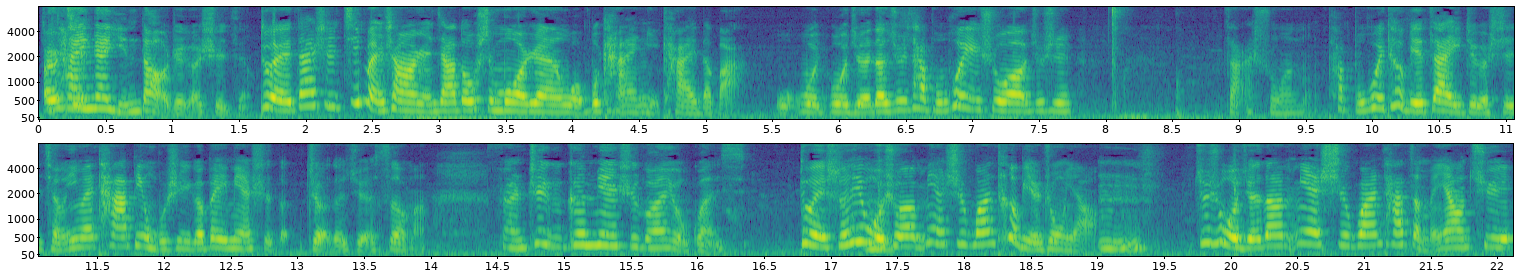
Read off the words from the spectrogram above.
而他应该引导这个事情。对，但是基本上人家都是默认我不开你开的吧？我我我觉得就是他不会说就是。咋说呢？他不会特别在意这个事情，因为他并不是一个被面试的者的角色嘛。反正这个跟面试官有关系。对，所以我说面试官特别重要。嗯就是我觉得面试官他怎么样去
